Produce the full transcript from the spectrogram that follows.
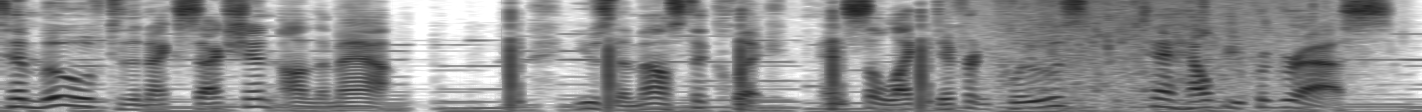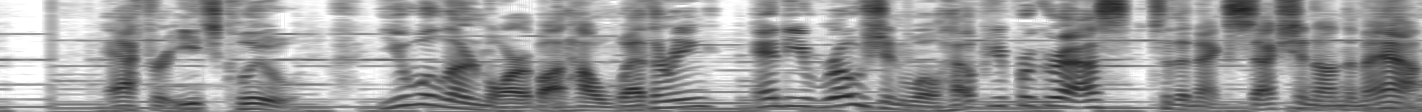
to move to the next section on the map. Use the mouse to click and select different clues to help you progress. After each clue, you will learn more about how weathering and erosion will help you progress to the next section on the map.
